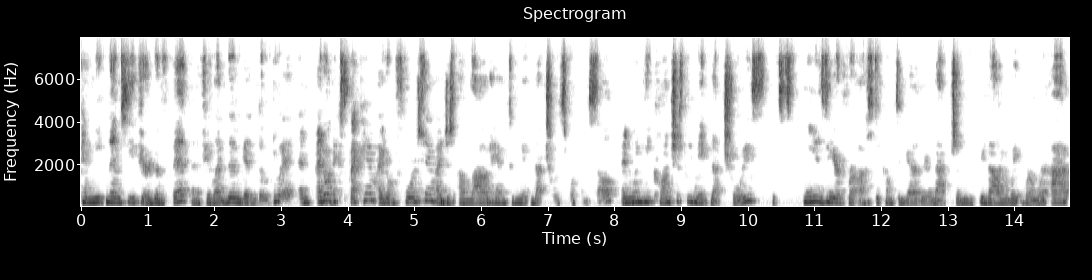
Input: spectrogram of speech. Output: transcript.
Can meet them, see if you're a good fit, and if you like them, then they'll do it. And I don't expect him, I don't force him, I just allowed him to make that choice for himself. And when he consciously make that choice, it's easier for us to come together and actually evaluate where we're at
